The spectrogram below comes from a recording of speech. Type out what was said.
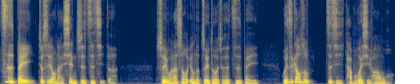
自卑就是用来限制自己的，所以我那时候用的最多的就是自卑。我一直告诉自己，他不会喜欢我。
